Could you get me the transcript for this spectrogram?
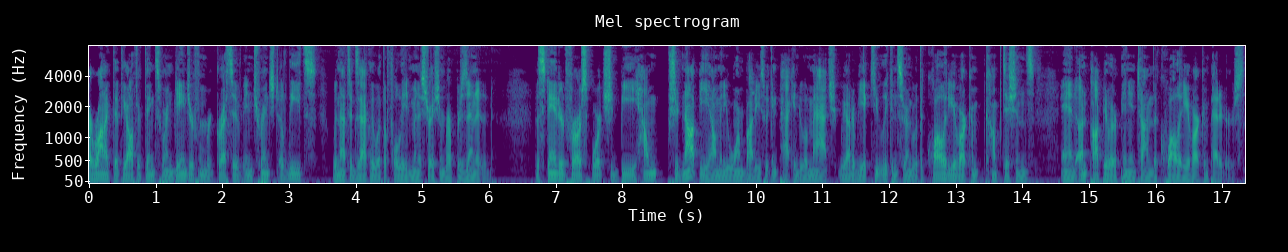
Ironic that the author thinks we're in danger from regressive, entrenched elites when that's exactly what the Foley administration represented. The standard for our sport should be how should not be how many warm bodies we can pack into a match. We ought to be acutely concerned with the quality of our com- competitions and unpopular opinion time, the quality of our competitors.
